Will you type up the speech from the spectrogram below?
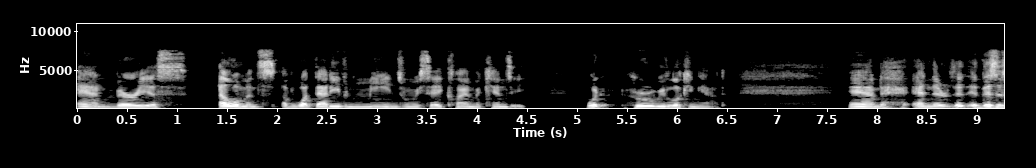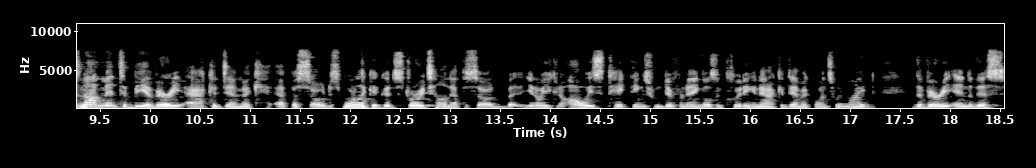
and various elements of what that even means when we say Clan Mackenzie. What who are we looking at? And and it, this is not meant to be a very academic episode. It's more like a good storytelling episode. But you know you can always take things from different angles, including an academic one. So we might at the very end of this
